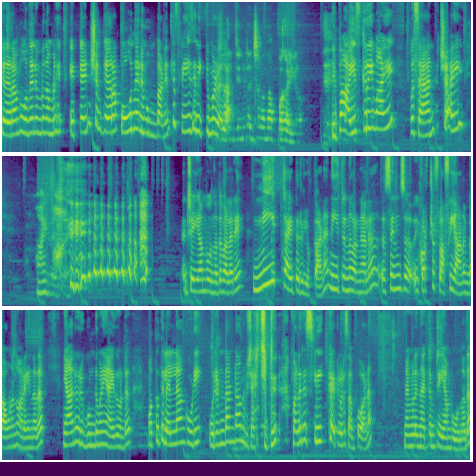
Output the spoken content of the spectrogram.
കേറാൻ പോകുന്നതിന് മുമ്പ് നമ്മൾ ടെൻഷൻ കേറാൻ പോകുന്നതിന് മുമ്പാണ്. എനിക്ക് സ്റ്റേജിൽ നിൽക്കുമ്പോഴല്ല. ഇപ്പൊ ഐസ്ക്രീമായി ഇപ്പൊ സാൻഡ്വിച്ചായി. ചെയ്യാൻ പോകുന്നത് വളരെ നീറ്റ് ആയിട്ടൊരു ലുക്കാണ് നീറ്റ് എന്ന് പറഞ്ഞാൽ സിൻസ് കുറച്ച് ഫ്ലഫിയാണ് ഗൗൺ എന്ന് പറയുന്നത്. ഞാനൊരു ഗുണ്ടുമണി ആയതുകൊണ്ട് മൊത്തത്തിലെല്ലാം കൂടി ഉരുണ്ടണ്ടെന്ന് വിചാരിച്ചിട്ട് വളരെ സ്ലീക്ക് ആയിട്ടുള്ളൊരു സംഭവമാണ് ഞങ്ങൾ ഇന്ന് അറ്റംപ്റ്റ് ചെയ്യാൻ പോകുന്നത്.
